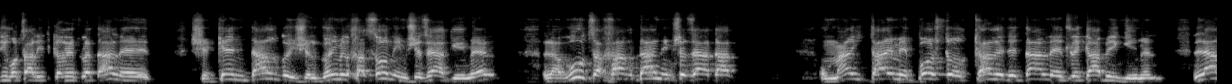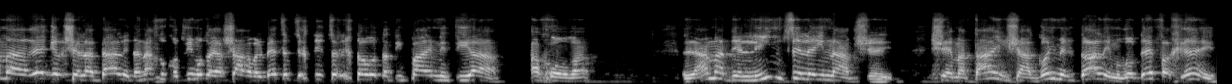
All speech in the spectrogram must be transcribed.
היא רוצה להתקרב לד', שכן דרגוי של גויים אל חסונים, שזה הג', לרוץ אחר ד'לים, שזה הד'. ומה איתה אם פושטו קרא דדלת לגבי ג', למה הרגל של הדלת, אנחנו כותבים אותה ישר, אבל בעצם צריך, צריך לכתוב אותה טיפה עם נטייה אחורה? למה דלינצה לינבשי, שמתי שהגויים אל דלים רודף אחרי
